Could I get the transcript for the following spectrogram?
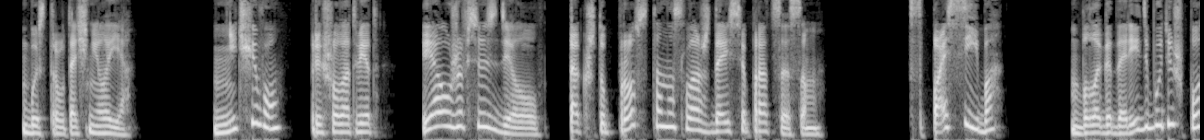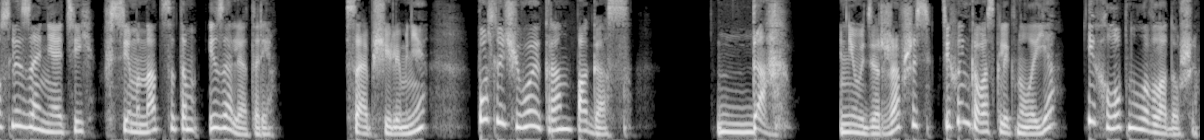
— быстро уточнила я. «Ничего», — пришел ответ. «Я уже все сделал, так что просто наслаждайся процессом». «Спасибо!» «Благодарить будешь после занятий в семнадцатом изоляторе», — сообщили мне, после чего экран погас. «Да!» Не удержавшись, тихонько воскликнула я и хлопнула в ладоши.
